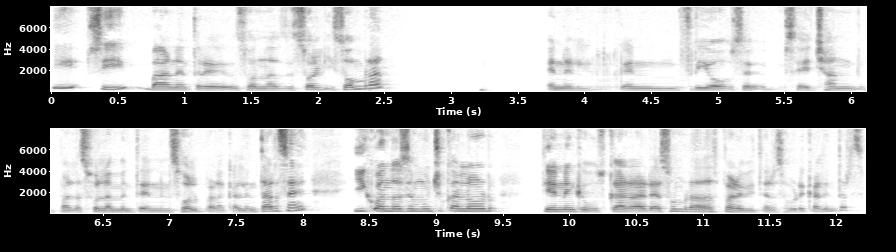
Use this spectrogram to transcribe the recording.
y sí, van entre zonas de sol y sombra. En el en frío se, se echan para solamente en el sol para calentarse y cuando hace mucho calor tienen que buscar áreas sombradas para evitar sobrecalentarse.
